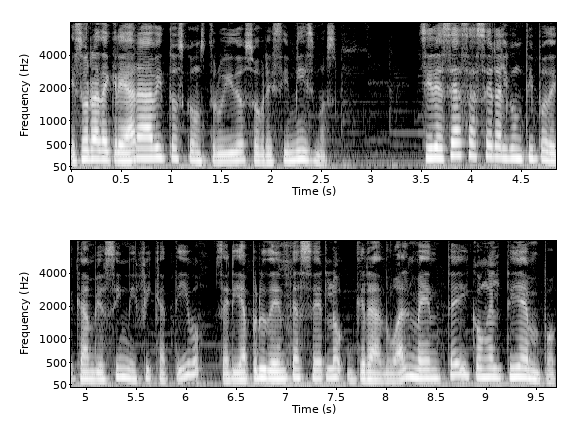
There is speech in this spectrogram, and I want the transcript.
Es hora de crear hábitos construidos sobre sí mismos. Si deseas hacer algún tipo de cambio significativo, sería prudente hacerlo gradualmente y con el tiempo.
